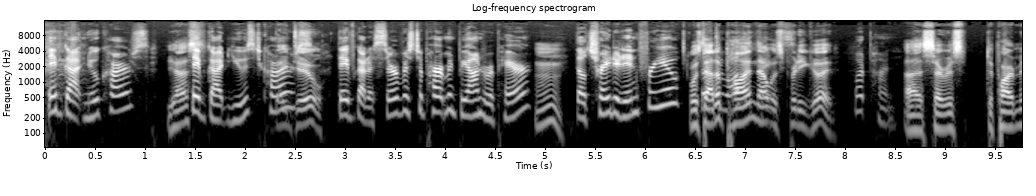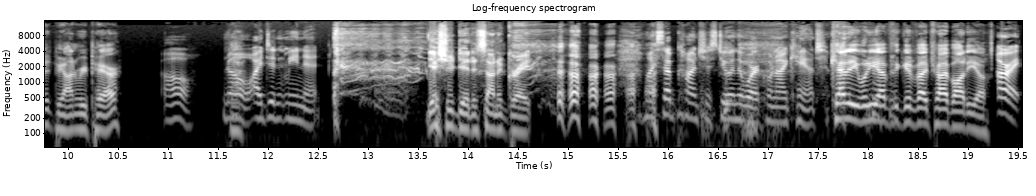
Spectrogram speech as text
They've got new cars. Yes. They've got used cars. They do. They've got a service department beyond repair. They'll trade it in for you. Was They'll that a do all the pun? That was pretty good. What pun? Uh, service department beyond repair. Oh no, I didn't mean it. Yes, you did. It sounded great. My subconscious doing the work when I can't. Kennedy, what do you have for the Good Vibe Tribe audio? All right.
